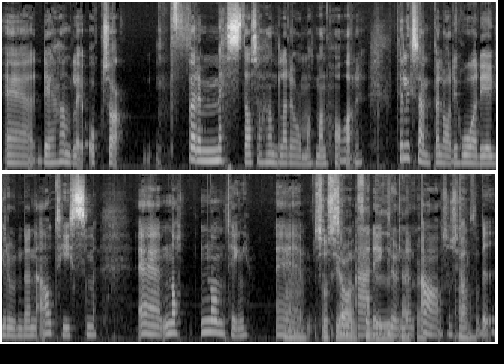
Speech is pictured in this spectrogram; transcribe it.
Eh, det handlar ju också... För det mesta så handlar det om att man har till exempel ADHD i grunden, autism, eh, något, någonting. Eh, Mm. Social som är det i fobi grunden. kanske. Ja, social Ja. fobi.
